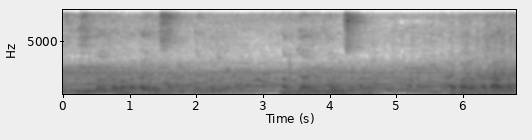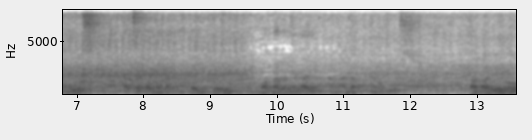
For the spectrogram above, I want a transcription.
hindi niya namamatay ang sakit na ito. Nangyari iyon sa harap maparangalay ang Diyos at sa pamamagitan nito maparangalay ang anak ng Diyos. Pamarero,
